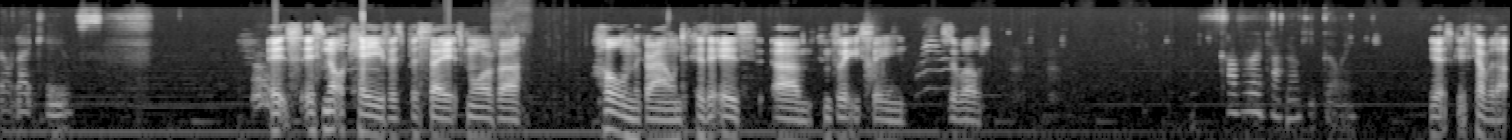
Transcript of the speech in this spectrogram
I don't like caves. It's it's not a cave as per se. It's more of a hole in the ground because it is um, completely seen to the world. Cover attack and I'll keep going. Yeah, it's, it's covered up.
